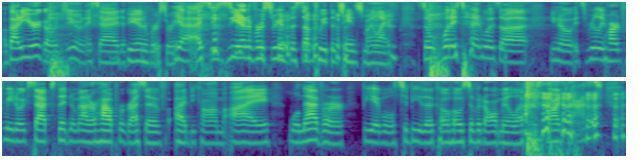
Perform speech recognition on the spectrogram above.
About a year ago in June, I said The anniversary. yeah, I, it's the anniversary of the subtweet that changed my life. So what I said was, uh, you know, it's really hard for me to accept that no matter how progressive I become, I will never be able to be the co-host of an all-male leftist podcast.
